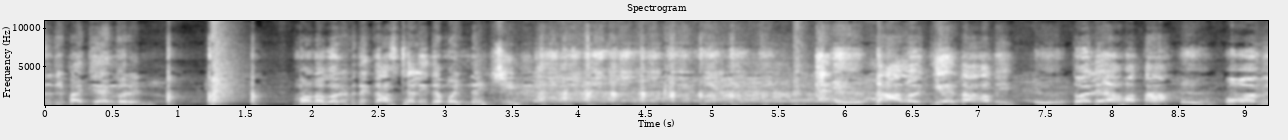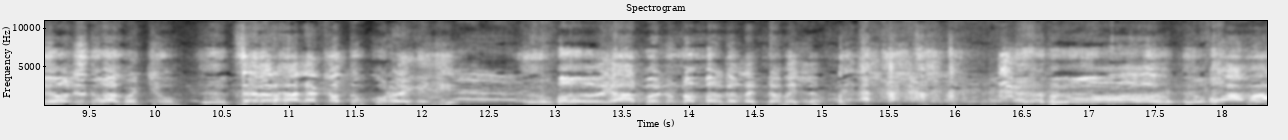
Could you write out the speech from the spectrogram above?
যদি বাজিয়াং করিন মনে করি যদি গাছ টেলিতে তাহলে কি এটা আমি? তলে হতা, ওমা বিহলি দোয়া করছু। যেবার হালে একটা দুঃখ রয়ে গেছি। ওই আর বইন নম্বর করলেন না ও আমা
